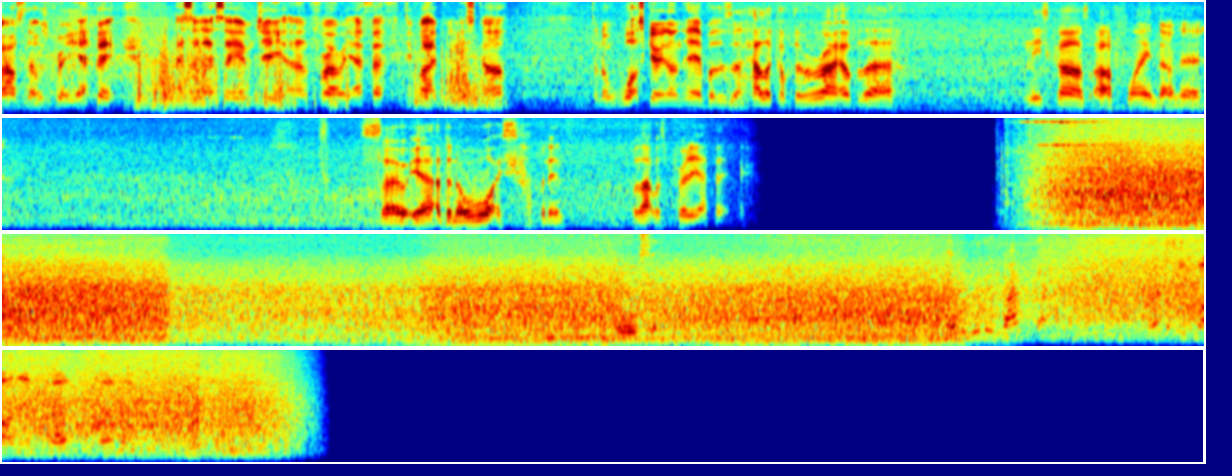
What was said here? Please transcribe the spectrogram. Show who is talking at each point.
Speaker 1: Wow, so that was pretty epic. SLS AMG and Ferrari FF Dubai police car. Don't know what's going on here, but there's a helicopter right up there. And these cars are flying down here. So yeah, I don't know what is happening, but that was pretty epic.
